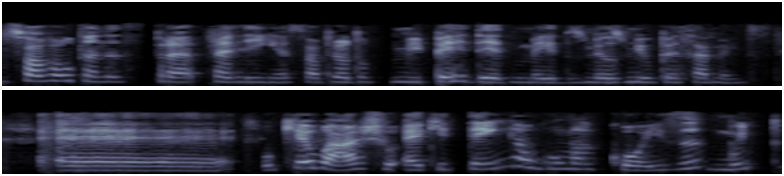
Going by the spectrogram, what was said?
só voltando pra, pra linha, só pra eu não me perder no meio dos meus mil pensamentos. É, o que eu acho é que tem alguma coisa muito,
